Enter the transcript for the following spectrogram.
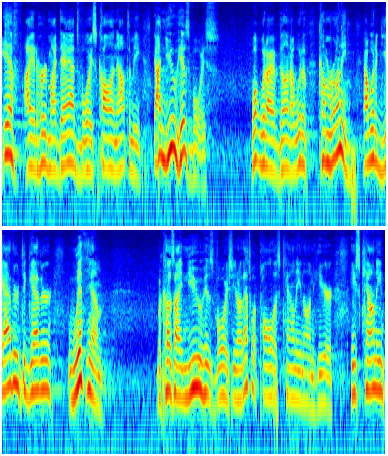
if I had heard my dad's voice calling out to me, I knew his voice. What would I have done? I would have come running. I would have gathered together with him because I knew his voice. You know, that's what Paul is counting on here. He's counting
